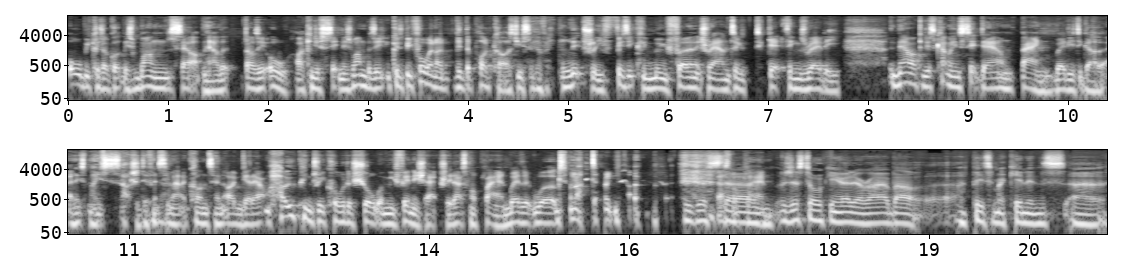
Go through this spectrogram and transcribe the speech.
all because I've got this one setup now that does it all. I can just sit in this one position. Because before when I did the podcast, I used to literally physically move furniture around to, to get things ready. Now I can just come in, sit down, bang, ready to go. And it's made such a difference the amount of content I can get out. I'm hoping to record a short when we finish, actually. That's my plan. Whether it works or not, I don't know. We just That's my um, plan. we were just talking earlier, right, about uh, Peter McKinnon's uh,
